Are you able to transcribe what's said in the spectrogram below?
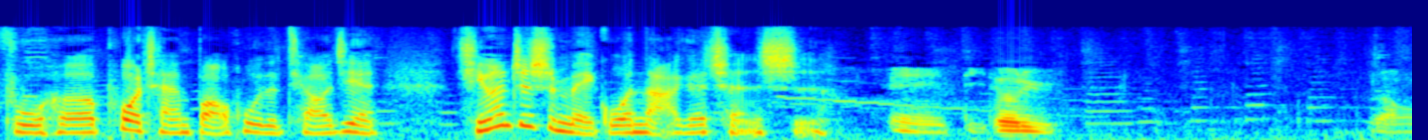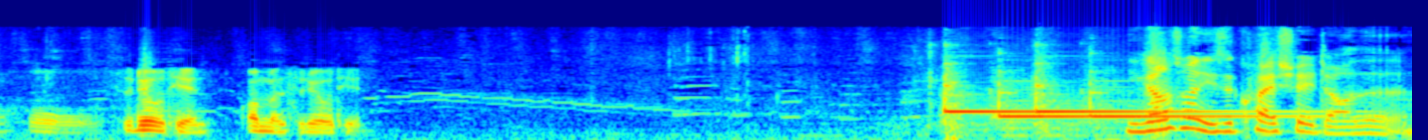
符合破产保护的条件。请问这是美国哪个城市？诶，底特律，然后十六天关门十六天。你刚刚说你是快睡着的，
